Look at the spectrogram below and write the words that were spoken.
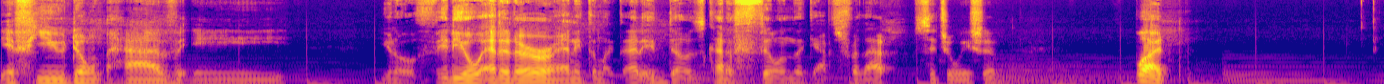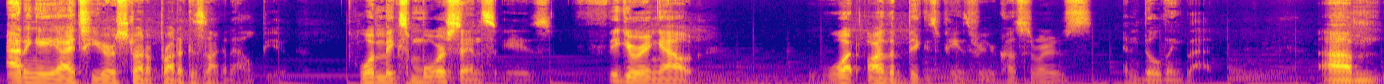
if you don't have a you know video editor or anything like that, it does kind of fill in the gaps for that situation. But adding AI to your startup product is not going to help. What makes more sense is figuring out what are the biggest pains for your customers and building that. Um,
